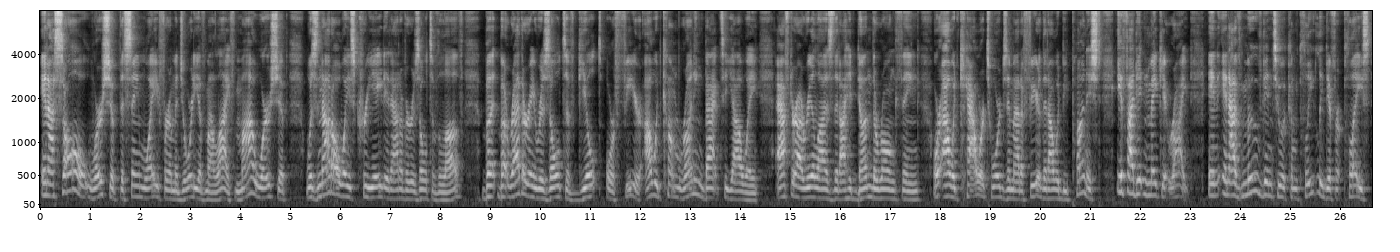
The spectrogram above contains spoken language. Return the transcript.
And I saw worship the same way for a majority of my life. My worship was not always created out of a result of love, but but rather a result of guilt or fear. I would come running back to Yahweh after I realized that I had done the wrong thing, or I would cower towards him out of fear that I would be punished if I didn't make it right. And and I've moved into a completely different place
